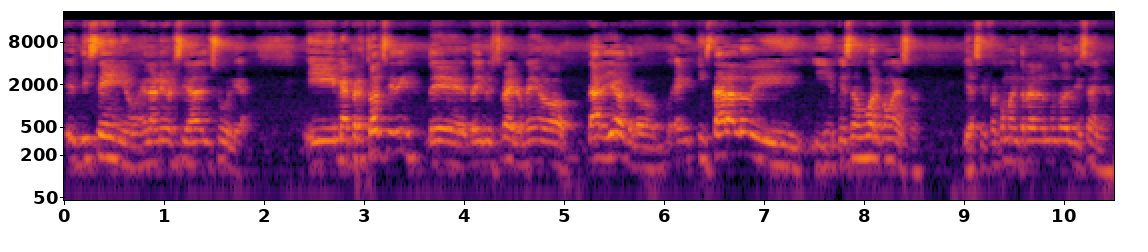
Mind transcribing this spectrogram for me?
diseño en la Universidad del Zulia. Y me prestó el CD de, de Illustrator. Me dijo, dale, llévatelo, instálalo y, y empieza a jugar con eso. Y así fue como entré en el mundo del diseño.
